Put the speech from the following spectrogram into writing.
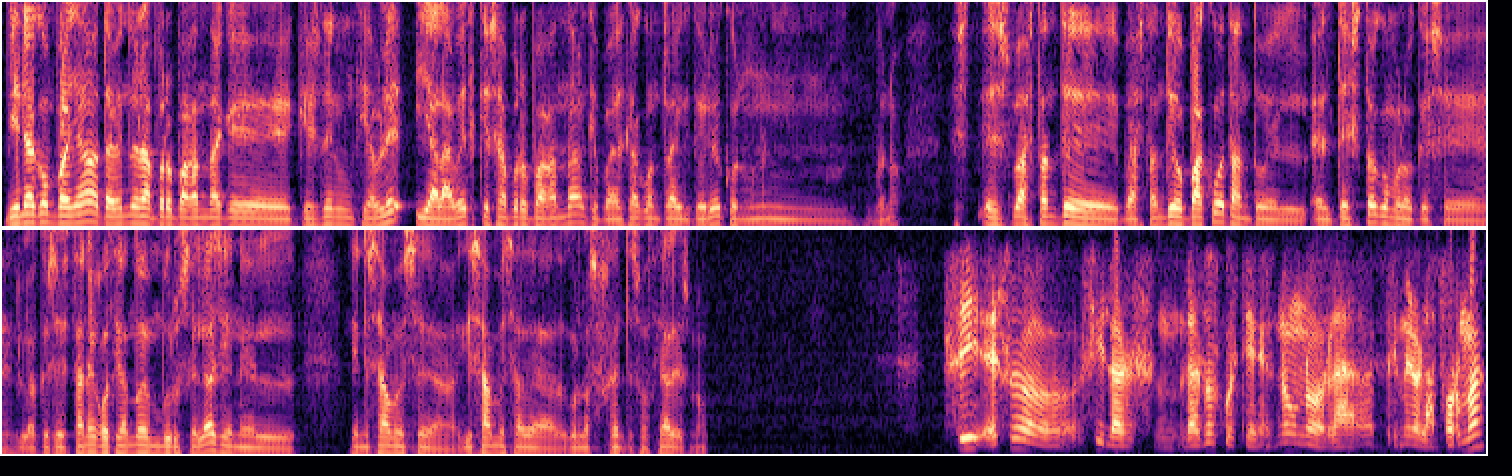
Viene acompañado también de una propaganda que, que es denunciable y a la vez que esa propaganda, aunque parezca contradictorio, con un bueno es, bastante bastante opaco tanto el, el, texto como lo que se lo que se está negociando en Bruselas y en el en esa mesa y esa mesa con los agentes sociales no sí eso sí las, las dos cuestiones no uno la primero la forma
